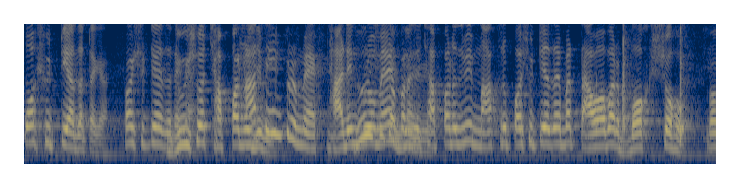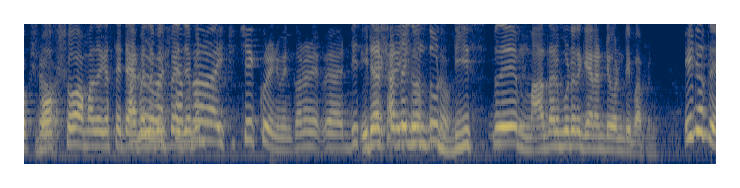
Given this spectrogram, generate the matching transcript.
পঁয়ষট্টি হাজার টাকা। পঁয়ষট্টি হাজার দুইশো ছাপ্পান্ন GB. Pro max thirteen pro max দুইশো ছাপ্পান্ন জিবি। মাত্র পঁয়ষট্টি হাজার বা তাও আবার বক্স সহ বক্স সহ আমাদের কাছে এটা অ্যাভেলেবেল পেয়ে যাবেন। একটু চেক করে নেবেন কারণ এটার সাথে কিন্তু ডিসপ্লে মাদারবোর্ডের গ্যারান্টি ওয়ারেন্টি পাবেন। এটাতে?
